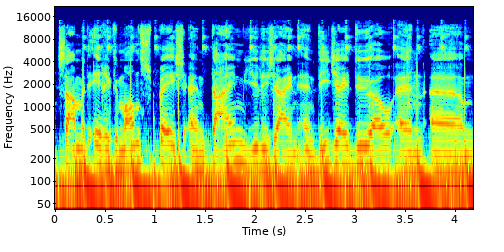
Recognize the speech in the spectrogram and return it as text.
Samen met Erik de Man, Space and Time. Jullie zijn een DJ-duo. En ehm,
